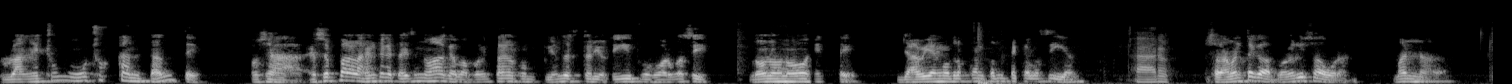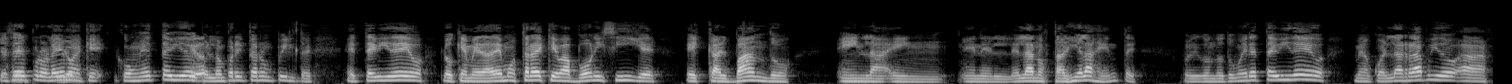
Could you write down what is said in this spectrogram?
lo han hecho muchos cantantes. O sea, eso es para la gente que está diciendo, ah, que va a poder estar rompiendo estereotipos o algo así. No, no, no, gente. Ya habían otros cantantes que lo hacían. Claro. Solamente que poner lo hizo ahora. Más nada. Que Ese es el problema, que con este video, y perdón por interrumpirte, este video lo que me da a demostrar es que Bad Bunny sigue escarbando en la, en, en, el, en la nostalgia de la gente. Porque cuando tú miras este video, me acuerda rápido a,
